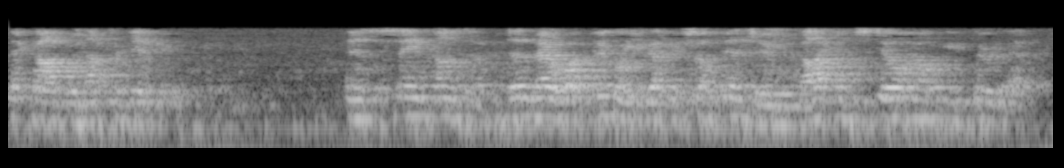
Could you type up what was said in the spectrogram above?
that God would not forgive you. And it's the same concept. It doesn't matter what pickle you got yourself into, God can still help you through that.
